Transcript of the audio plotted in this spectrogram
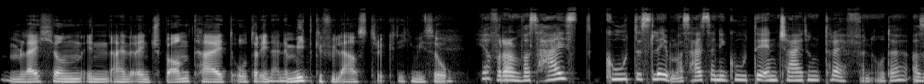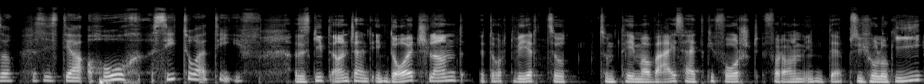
Lächeln, in einer Entspanntheit oder in einem Mitgefühl ausdrückt, irgendwie so. Ja, vor allem, was heißt gutes Leben? Was heißt eine gute Entscheidung treffen, oder? Also, das ist ja hoch situativ. Also, es gibt anscheinend in Deutschland, dort wird so zum Thema Weisheit geforscht, vor allem in der Psychologie.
